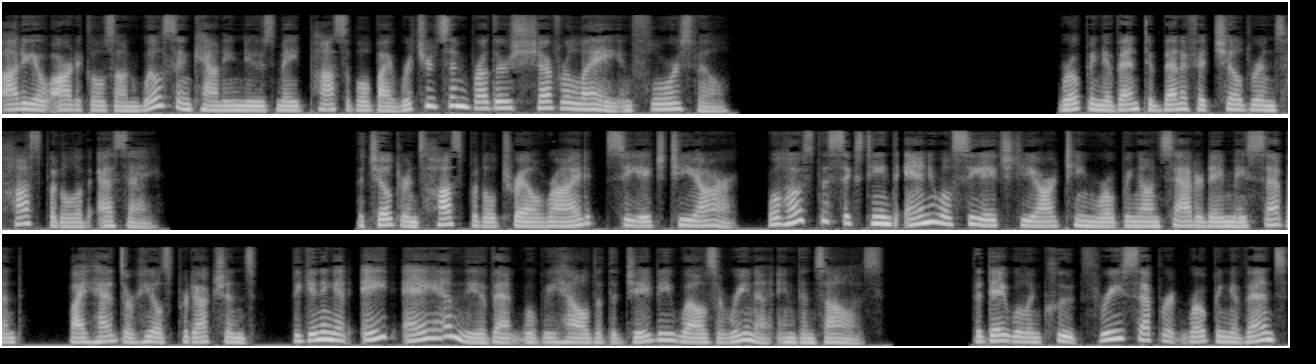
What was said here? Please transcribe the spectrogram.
Audio articles on Wilson County News made possible by Richardson Brothers Chevrolet in Floresville. Roping event to benefit Children's Hospital of SA. The Children's Hospital Trail Ride, CHTR, will host the 16th annual CHTR team roping on Saturday, May 7th, by Heads or Heels Productions. Beginning at 8 a.m., the event will be held at the J.B. Wells Arena in Gonzales. The day will include three separate roping events,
